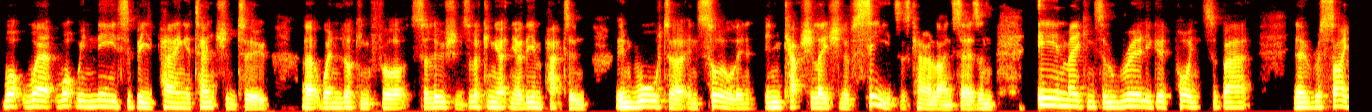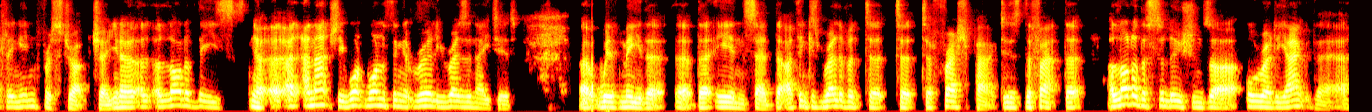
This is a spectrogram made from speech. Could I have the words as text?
what where what we need to be paying attention to uh, when looking for solutions, looking at you know the impact in in water, in soil, in encapsulation of seeds, as Caroline says, and Ian making some really good points about you know, recycling infrastructure. You know, a, a, lot of these, you know, and actually one, one thing that really resonated uh, with me that, uh, that Ian said that I think is relevant to, to, to Fresh Pact is the fact that a lot of the solutions are already out there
